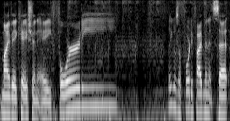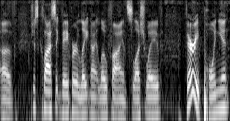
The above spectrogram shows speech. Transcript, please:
my vacation a 40 I think it was a 45 minute set of just classic vapor, late night lo-fi and slush wave. Very poignant.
